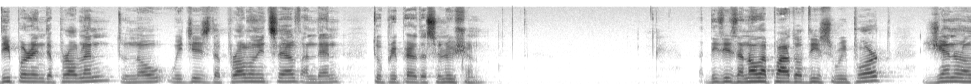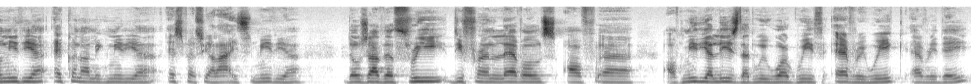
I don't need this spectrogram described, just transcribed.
deeper in the problem to know which is the problem itself and then to prepare the solution. This is another part of this report. General media, economic media, specialized media. Those are the three different levels of, uh, of media lists that we work with every week, every day.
